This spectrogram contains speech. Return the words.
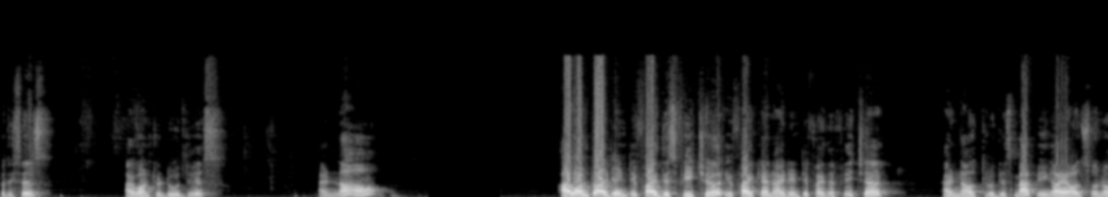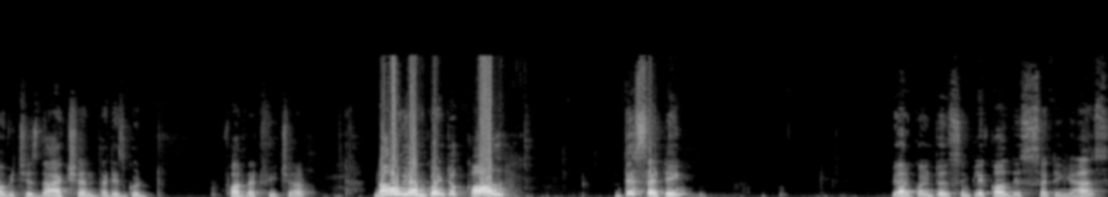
So this is I want to do this. And now I want to identify this feature. If I can identify the feature and now through this mapping I also know which is the action that is good for that feature. Now we are going to call this setting, we are going to simply call this setting as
